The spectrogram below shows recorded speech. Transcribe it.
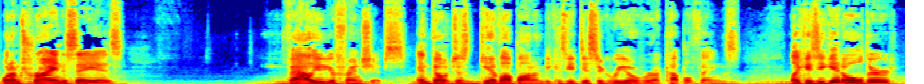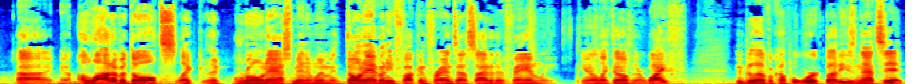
what I'm trying to say is value your friendships and don't just give up on them because you disagree over a couple things. Like as you get older, uh, a lot of adults, like, like grown ass men and women, don't have any fucking friends outside of their family. You know, like they'll have their wife, maybe they'll have a couple work buddies, and that's it.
